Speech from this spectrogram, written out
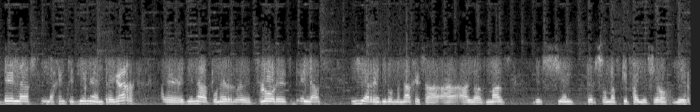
velas y la gente viene a entregar, viene a poner flores, velas y a rendir homenajes a las más de 100 personas que fallecieron ayer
